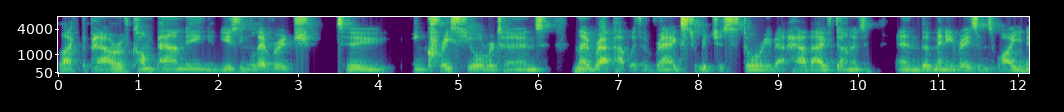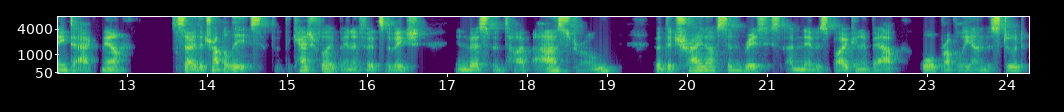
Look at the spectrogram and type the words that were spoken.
Like the power of compounding and using leverage to increase your returns. And they wrap up with a rags to riches story about how they've done it and the many reasons why you need to act now. So the trouble is that the cash flow benefits of each investment type are strong, but the trade offs and risks are never spoken about or properly understood.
